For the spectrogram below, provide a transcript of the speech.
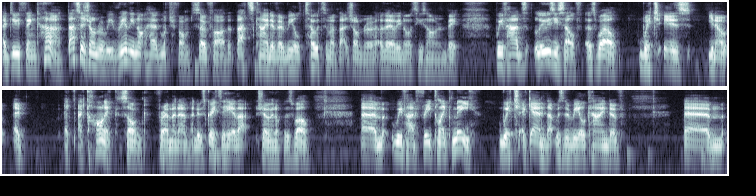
I do think, huh, that's a genre we've really not heard much from so far. That that's kind of a real totem of that genre of early noughties R and B. We've had "Lose Yourself" as well, which is you know a, a, iconic song for Eminem, and it was great to hear that showing up as well. Um, we've had "Freak Like Me," which again, that was the real kind of um,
